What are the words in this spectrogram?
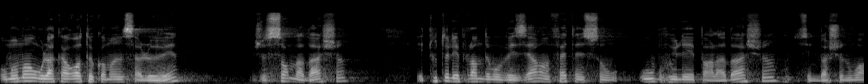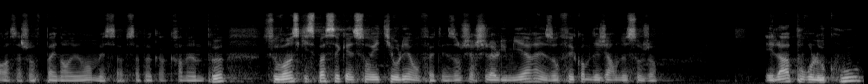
Au moment où la carotte commence à lever, je sors ma bâche et toutes les plantes de mauvaises herbes, en fait, elles sont ou brûlées par la bâche, c'est une bâche noire, ça chauffe pas énormément, mais ça, peut cramer un peu. Souvent, ce qui se passe, c'est qu'elles sont étiolées, en fait. Elles ont cherché la lumière et elles ont fait comme des germes de soja. Et là, pour le coup,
